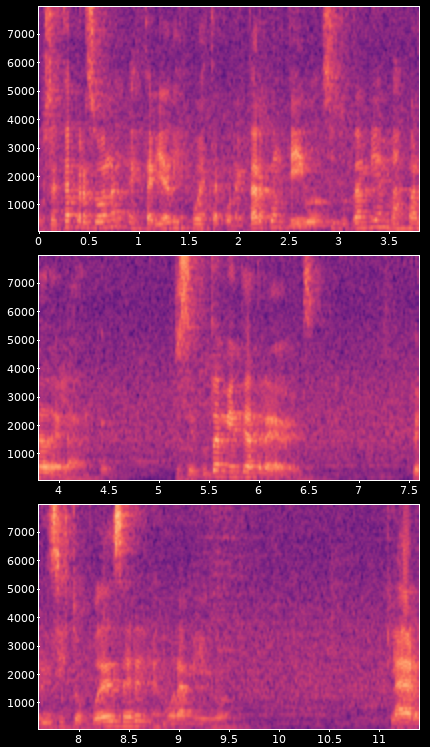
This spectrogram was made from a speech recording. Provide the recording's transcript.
O sea, esta persona estaría dispuesta a conectar contigo si tú también vas para adelante. si tú también te atreves. Pero insisto, puede ser el mejor amigo. Claro,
